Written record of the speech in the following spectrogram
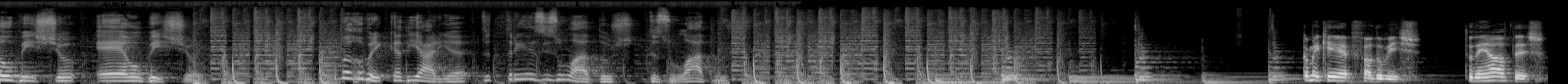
o bicho, é o bicho. Uma rubrica diária de três isolados desolados. Como é que é, pessoal do bicho? Tudo em altas?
